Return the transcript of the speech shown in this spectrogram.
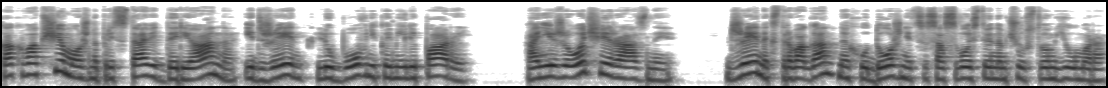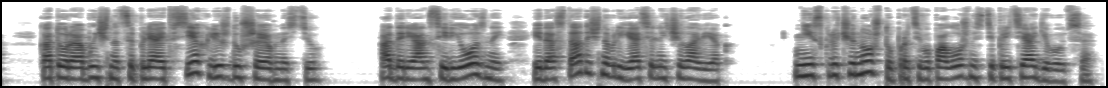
Как вообще можно представить Дариана и Джейн любовниками или парой? Они же очень разные. Джейн – экстравагантная художница со свойственным чувством юмора, которая обычно цепляет всех лишь душевностью. А Дариан – серьезный и достаточно влиятельный человек. Не исключено, что противоположности притягиваются –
